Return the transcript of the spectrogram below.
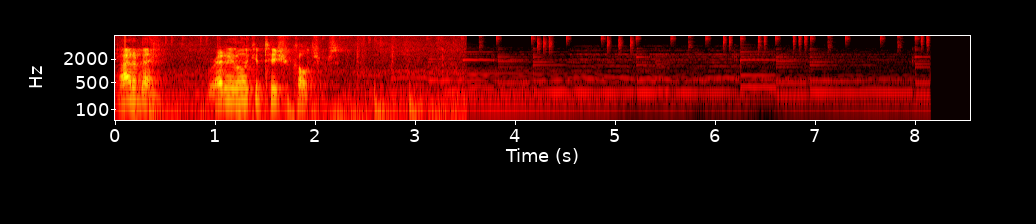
Bada bing. Ready to look at tissue cultures.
